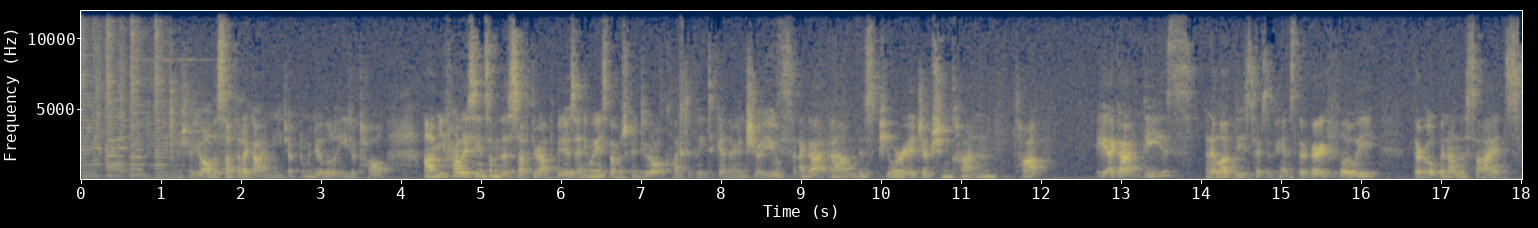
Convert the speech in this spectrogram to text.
I'm gonna show you all the stuff that I got in Egypt. I'm gonna do a little Egypt haul. Um, you've probably seen some of this stuff throughout the videos anyways, but I'm just gonna do it all collectively together and show you. I got um, this pure Egyptian cotton top. I got these, and I love these types of pants. They're very flowy. They're open on the sides.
